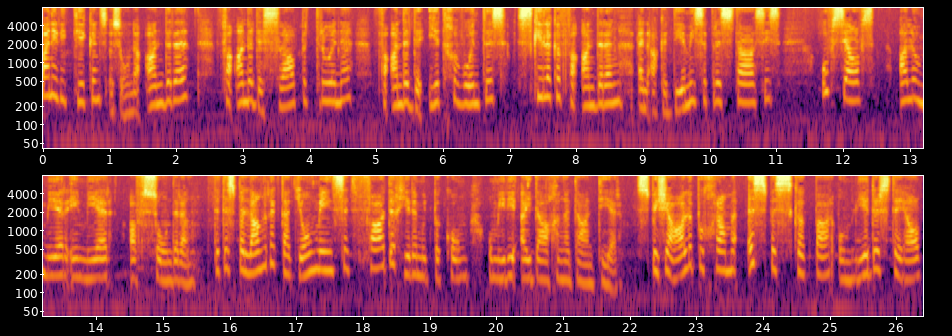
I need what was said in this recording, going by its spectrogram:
Van hierdie tekens is onder andere veranderde slaappatrone, veranderde eetgewoontes, skielike verandering in akademiese prestasies of selfs al hoe meer en meer afsondering. Dit is belangrik dat jong mense vaardighede moet bekom om hierdie uitdagings te hanteer. Spesiale programme is beskikbaar om leerders te help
